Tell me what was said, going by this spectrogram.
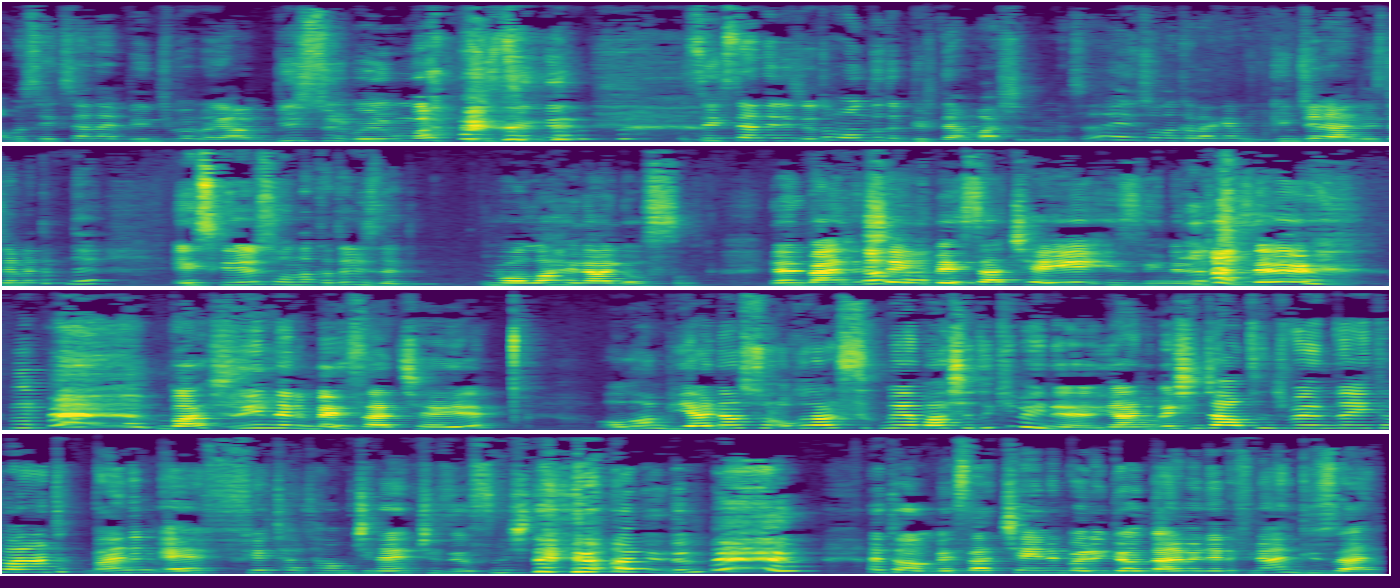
Ama 80'ler birinci bölüm yani bir sürü bölüm var dizinin. 80'leri izliyordum. Onda da birden başladım mesela. En sona kadar gelmedim. Güncel halini izlemedim de eskileri sonuna kadar izledim. Vallahi helal olsun. Yani ben de şey Behzat Ç'yi izleyeyim dedim. Hiç izlemedim. Başlayayım dedim Behzat Ç'ye. Allah'ım bir yerden sonra o kadar sıkmaya başladı ki beni. Yani Aa. 5. 6. bölümden itibaren artık ben dedim ef yeter tamam cinayet çiziyorsun işte ya dedim. Ha tamam Behzat Ç'nin böyle göndermeleri falan güzel.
